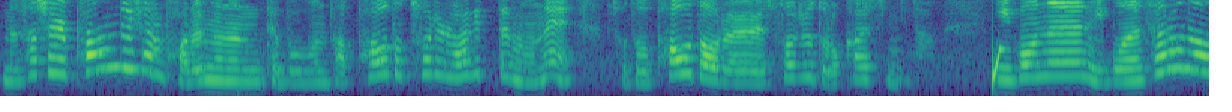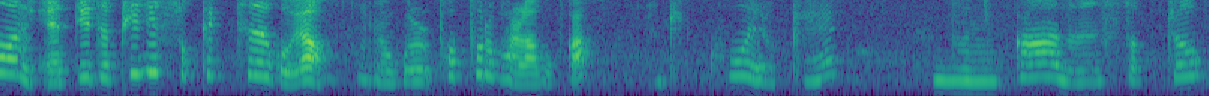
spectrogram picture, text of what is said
근데 사실 파운데이션 바르면 대부분 다 파우더 처리를 하기 때문에 저도 파우더를 써주도록 하겠습니다. 이거는 이번에 새로 나온 에뛰드 피지 쏙 팩트고요. 이걸 퍼프로 발라볼까? 이렇게 코 이렇게 눈가 눈썹 쪽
